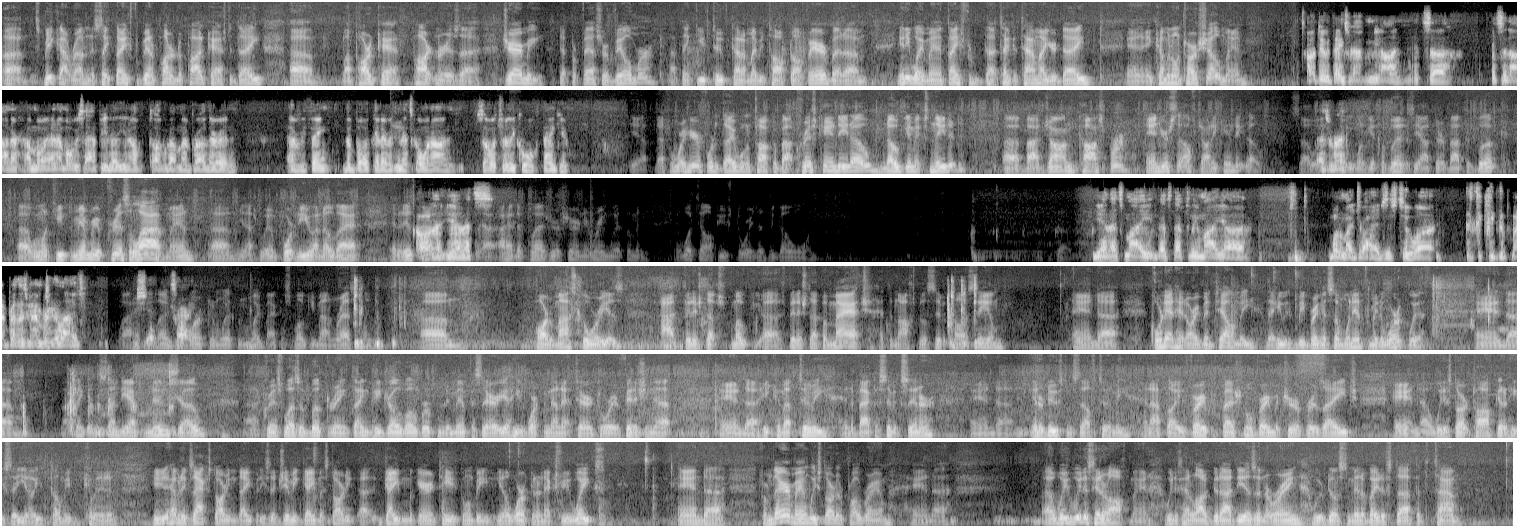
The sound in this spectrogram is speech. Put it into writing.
uh, speak out loud, and say thanks for being a part of the podcast today. Um, my podcast partner is uh, Jeremy, the Professor Vilmer. I think you two kind of maybe talked off air, but um, anyway, man, thanks for uh, taking the time out of your day and, and coming on to our show, man. Oh, dude, thanks for having me on. It's uh, it's an honor. I'm and I'm always happy to you know talk about my brother and everything, the book and everything that's going on. So it's really cool. Thank you. Yeah, that's what we're here for today. We're going to talk about Chris Candido, No Gimmicks Needed, uh, by John Cosper and yourself, Johnny Candido. So uh, that's right. We want to get publicity out there about the book. Uh, we want to keep the memory of Chris alive, man. Um, you know, that's really important to you. I know that, and it is. Oh, that, yeah, that's. I, I, had the pleasure of sharing the ring with him, and, and we'll tell a few stories as we go on. Yeah, that's my that's definitely my uh, one of my drives is to uh, is to keep the, my brother's memory alive. Well, I had Shit, the pleasure sorry. of working with him way back in Smoky Mountain Wrestling. Um, part of my story is I'd finished up Smoky, uh, finished up a match at the Knoxville Civic Coliseum, and uh, Cornette had already been telling me that he would be bringing someone in for me to work with, and um, I think it was a Sunday afternoon show. Uh, Chris wasn't booked or anything, but he drove over from the Memphis area. He's working down that territory or finishing up, and uh, he came up to me in the back of Civic Center and um, introduced himself to me. And I thought he was very professional, very mature for his age. And uh, we just started talking, and he said, you know, he told me coming in. He didn't have an exact starting date, but he said Jimmy gave him a starting, uh, gave him a guarantee he's going to be, you know, working the next few weeks. And uh, from there, man, we started a program, and uh, we, we just hit it off, man. We just had a lot of good ideas in the ring. We were doing some innovative stuff at the time.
